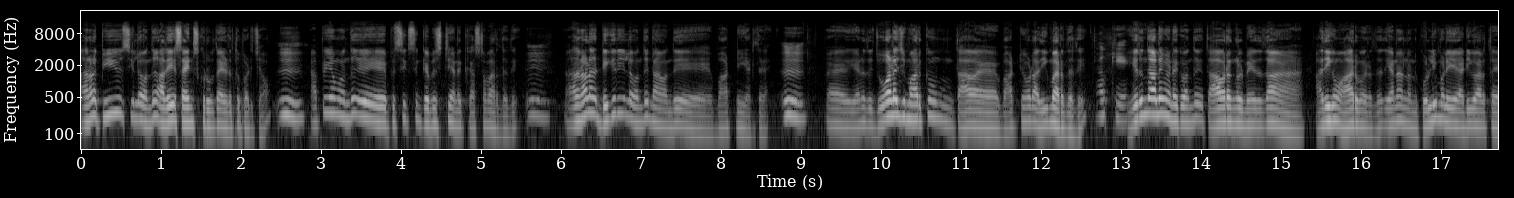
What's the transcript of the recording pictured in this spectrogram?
அதனால் பியூசியில் வந்து அதே சயின்ஸ் குரூப் தான் எடுத்து படித்தோம் அப்பயும் வந்து ஃபிசிக்ஸும் கெமிஸ்ட்ரி எனக்கு கஷ்டமாக இருந்தது. அதனால் டிகிரியில் வந்து நான் வந்து பாட்னி எடுத்தேன். எனது ஜுவாலஜி மார்க்கும் தா பாட்னியோட அதிகமாக இருந்தது. ஓகே. இருந்தாலும் எனக்கு வந்து தாவரங்கள் மீது தான் அதிகம் ஆர்வம் இருந்தது. ஏன்னா நான் கொல்லிமலை அடிவாரத்தை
